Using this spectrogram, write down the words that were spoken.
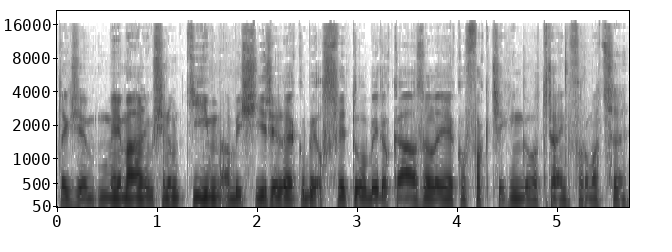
Takže minimálně už jenom tím, aby šířili jakoby osvětu, aby dokázali jako fact-checkingovat třeba informace,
